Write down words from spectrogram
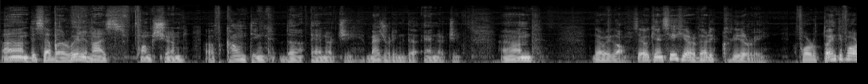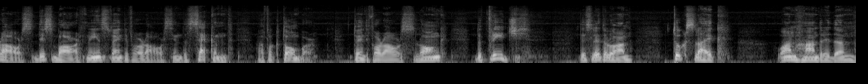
and this have a really nice function of counting the energy, measuring the energy. And there we go. So you can see here very clearly for 24 hours, this bar means 24 hours in the 2nd of October, 24 hours long. The fridge, this little one, took like 100 and,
